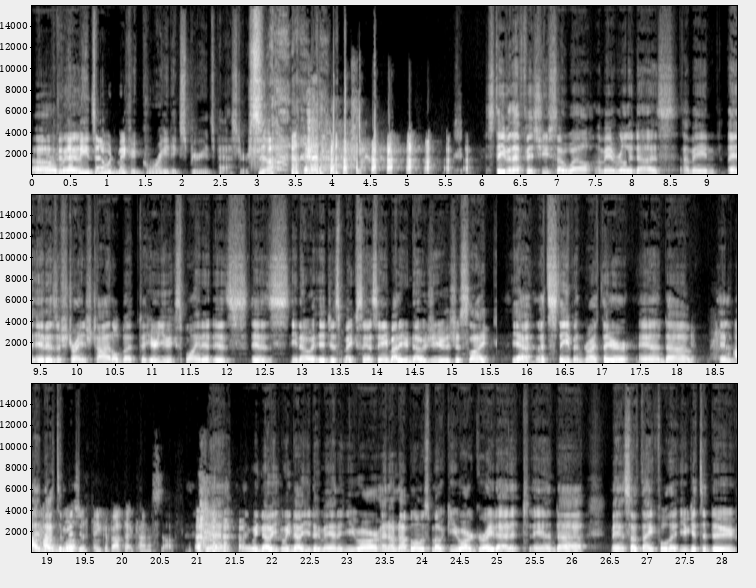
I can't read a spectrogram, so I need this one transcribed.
Oh, then man. that means I would make a great experience pastor. So. Stephen, that fits you so well. I mean, it really does. I mean, it, it is a strange title, but to hear you explain it is is you know it, just makes sense. Anybody who knows you is just like, yeah, that's Stephen right there, and um, and, and I, not I to mention to think about that kind of stuff. yeah, we know we know you do, man, and you are. And I'm not blowing smoke. You are great at it, and uh, man, so thankful that you get to do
